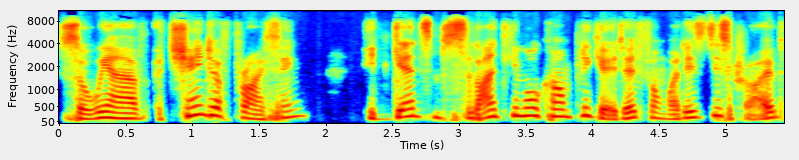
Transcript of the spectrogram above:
So we have a change of pricing. It gets slightly more complicated from what is described,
